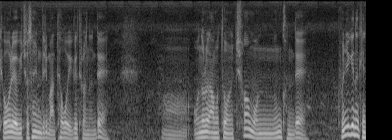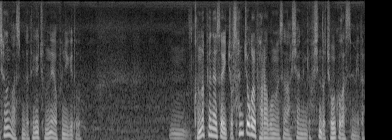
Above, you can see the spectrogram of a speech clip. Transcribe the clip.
겨울에 여기 조사님들이 많다고 얘기를 들었는데 어, 오늘은 아무튼 오늘 처음 오는 건데 분위기는 괜찮은 것 같습니다 되게 좋네요 분위기도 음, 건너편에서 이쪽 산 쪽을 바라보면서 낚시하는 게 훨씬 더 좋을 것 같습니다.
